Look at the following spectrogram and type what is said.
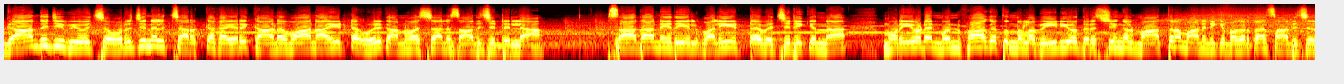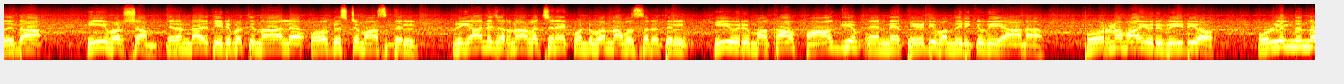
ഗാന്ധിജി ഉപയോഗിച്ച ഒറിജിനൽ ചർക്ക കയറി കാണുവാനായിട്ട് ഒരു കാരണവശാലും സാധിച്ചിട്ടില്ല. സാധാരണ രീതിയിൽ വലയിട്ട് വെച്ചിരിക്കുന്ന മുറിയുടെ മുൻഭാഗത്തു നിന്നുള്ള വീഡിയോ ദൃശ്യങ്ങൾ മാത്രമാണ് എനിക്ക് പകർത്താൻ സാധിച്ചത്. ഇതാ ഈ വർഷം രണ്ടായിരത്തി ഇരുപത്തിനാല് ഓഗസ്റ്റ് മാസത്തിൽ വികാനി ചെറുനാളച്ചനെ കൊണ്ടുവന്ന അവസരത്തിൽ ഈ ഒരു മഹാഭാഗ്യം എന്നെ തേടി വന്നിരിക്കുകയാണ്. പൂർണമായ ഒരു വീഡിയോ ഉള്ളിൽ നിന്ന്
